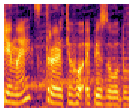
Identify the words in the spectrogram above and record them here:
Кінець третього епізоду.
